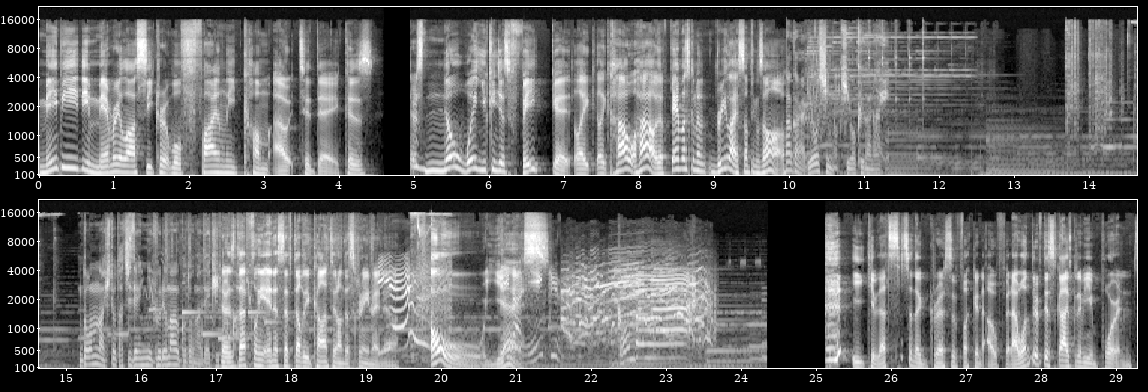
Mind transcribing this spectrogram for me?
Maybe the memory loss secret will finally come out today, because there's no way you can just fake it. Like, like how? How the family's gonna realize something's off? どんな人たち全に振る舞うことができる There's definitely NSFW content on the screen right now. Oh yes, こんばんは Ekim, that's such an aggressive fucking outfit. I wonder if this guy's gonna be important.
